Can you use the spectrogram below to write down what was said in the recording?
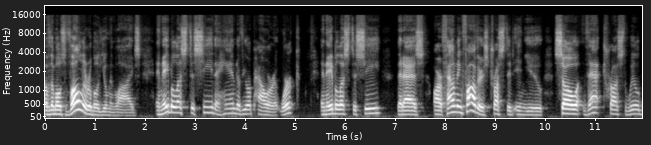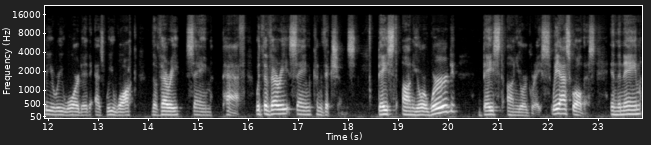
of the most vulnerable human lives, enable us to see the hand of your power at work. Enable us to see that as our founding fathers trusted in you, so that trust will be rewarded as we walk the very same path with the very same convictions based on your word, based on your grace. We ask all this in the name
